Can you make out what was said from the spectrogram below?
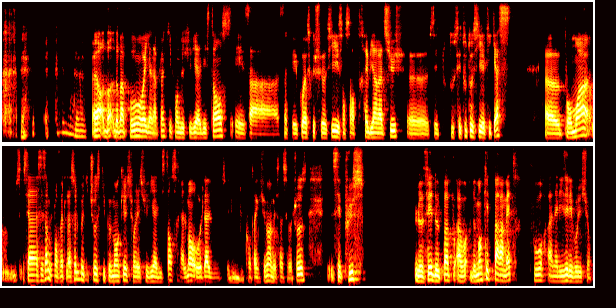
Alors, dans, ma promo, il y en a plein qui font du suivi à distance et ça, ça fait quoi ce que je fais aussi. Ils s'en sortent très bien là-dessus. Euh, c'est tout, aussi efficace. Euh, pour moi, c'est assez simple. En fait, la seule petite chose qui peut manquer sur les suivis à distance, réellement, au-delà du, du, contact humain, mais ça, c'est autre chose, c'est plus le fait de, pas de manquer de paramètres pour analyser l'évolution.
